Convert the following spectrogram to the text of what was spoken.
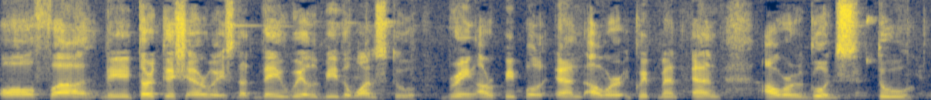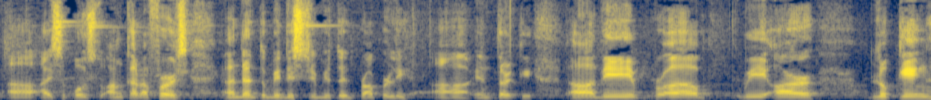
of uh, the Turkish Airways that they will be the ones to bring our people and our equipment and our goods to, uh, I suppose, to Ankara first, and then to be distributed properly uh, in Turkey. Uh, the uh, we are looking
